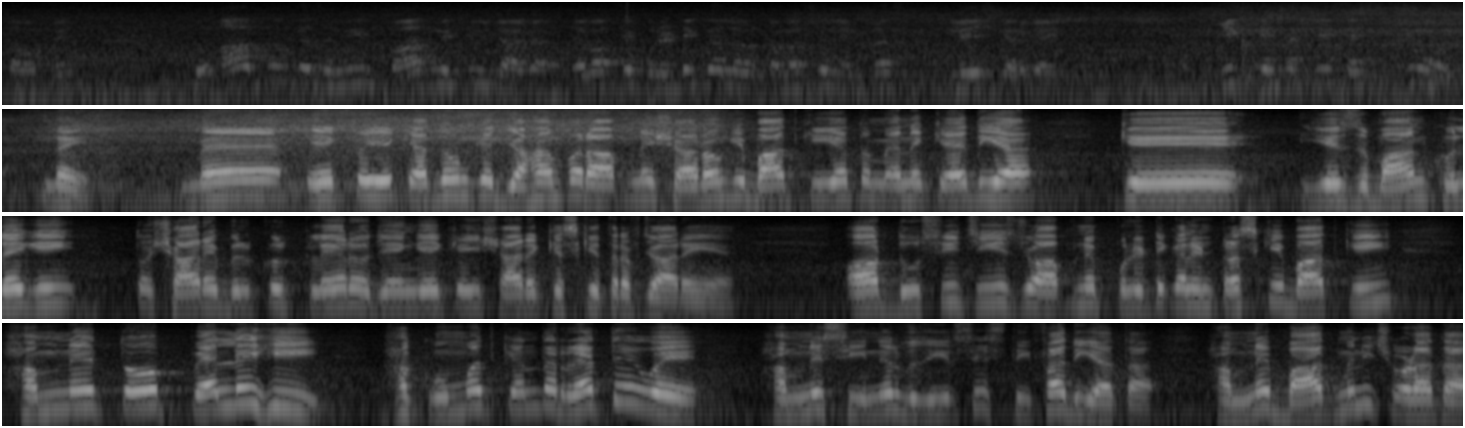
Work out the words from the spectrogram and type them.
तौर पर तो आपको का ज़मीन बाद में क्यों जागा जब आपके पोलिटिकल और कमर्शियल इंटरेस्ट क्लेश कर गए? ये कह सकते क्यों होता? नहीं मैं एक तो ये कह दूँ कि जहाँ पर आपने शारों की बात की है तो मैंने कह दिया कि ये ज़ुबान खुलेगी तो शारे बिल्कुल क्लियर हो जाएँगे कि इशारे किसकी तरफ़ जा रहे हैं। और दूसरी चीज़ जो आपने पॉलिटिकल इंटरेस्ट की बात की, हमने तो पहले ही हकूमत के अंदर रहते हुए हमने सीनियर वज़ीर से इस्तीफ़ा दिया था। हमने बाद में नहीं छोड़ा था।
